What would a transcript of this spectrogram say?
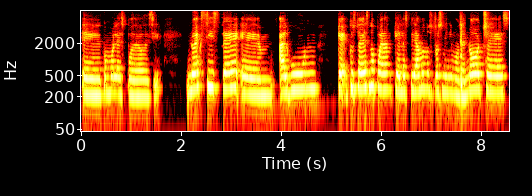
eh, ¿cómo les puedo decir? No existe em, algún, que, que, ustedes no puedan, que les pidamos nosotros mínimos de noches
